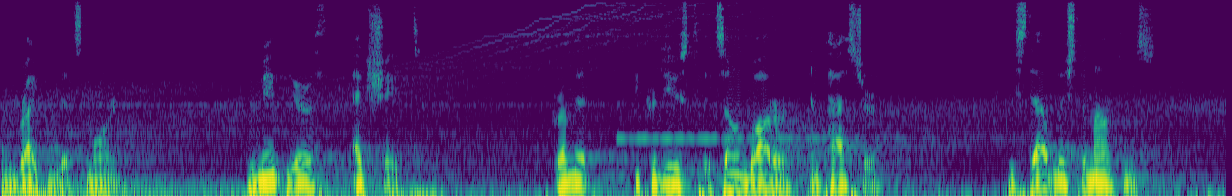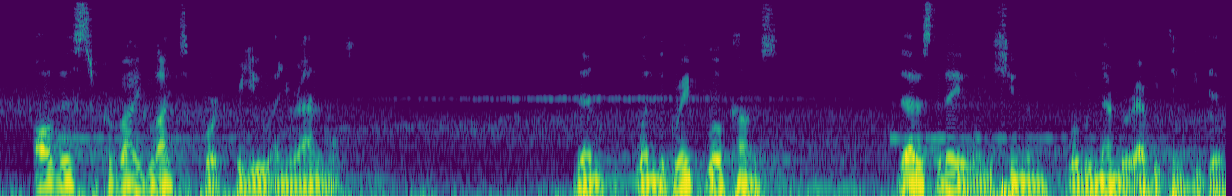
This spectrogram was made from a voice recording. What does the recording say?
and brightened its morn. He made the earth egg-shaped. From it he produced its own water and pasture. He established the mountains. All this to provide life support for you and your animals. Then, when the great blow comes, that is the day when the human will remember everything he did.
